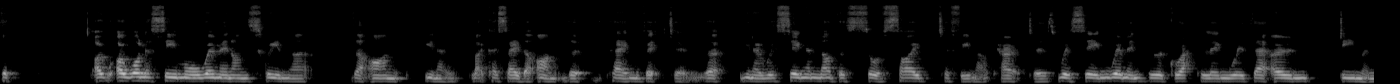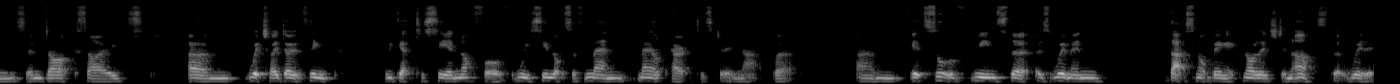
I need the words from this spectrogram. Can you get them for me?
the I, I want to see more women on screen that that aren't you know like i say that aren't that playing the victim that you know we're seeing another sort of side to female characters. We're seeing women who are grappling with their own demons and dark sides um, which i don't think we get to see enough of. We see lots of men male characters doing that but um, it sort of means that as women that's not being acknowledged in us that we're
